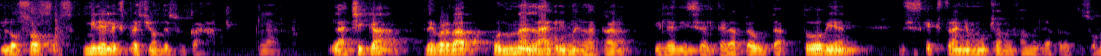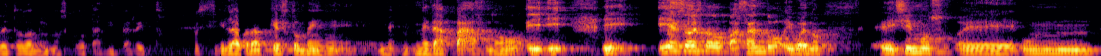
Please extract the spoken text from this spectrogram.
los ojos, mire la expresión de su cara. Claro. La chica, de verdad, con una lágrima en la cara, y le dice el terapeuta, ¿todo bien? Dice, es que extraño mucho a mi familia, pero sobre todo a mi mascota, a mi perrito. Pues y la verdad que esto me, me, da paz, ¿no? Y, y, y, eso ha estado pasando, y bueno, hicimos eh, un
